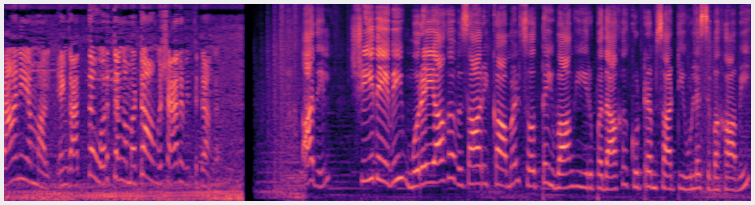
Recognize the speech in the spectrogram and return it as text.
ராணி அம்மாள் எங்க அத்தை ஒருத்தங்க மட்டும் அவங்க ஷேரை வித்துட்டாங்க. அதில் ஸ்ரீதேவி முறையாக விசாரிக்காமல் சொத்தை வாங்கியிருப்பதாக குற்றம் சாட்டியுள்ள சிவகாமி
